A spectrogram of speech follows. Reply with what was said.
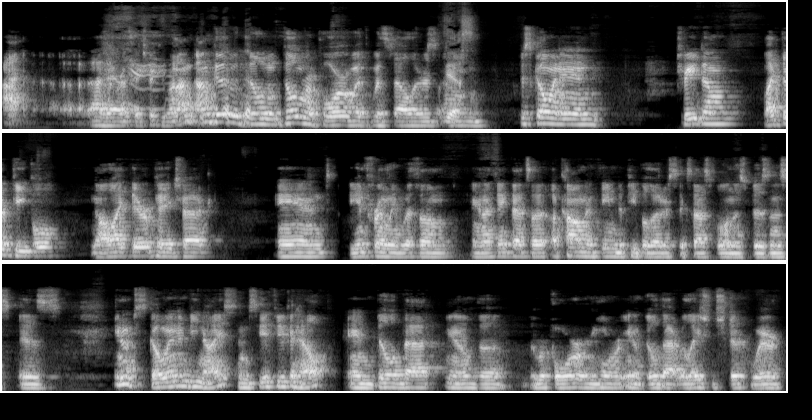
I, uh, that's a tricky one. I'm, I'm good with building building rapport with with sellers. Yes. Um, just going in, treat them like they're people, not like they're a paycheck, and being friendly with them. And I think that's a, a common theme to people that are successful in this business is, you know, just go in and be nice and see if you can help and build that, you know, the the rapport or more, you know, build that relationship where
